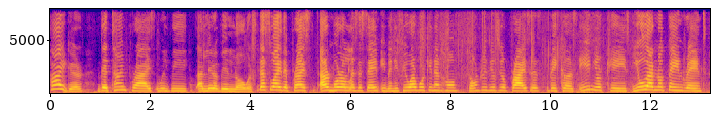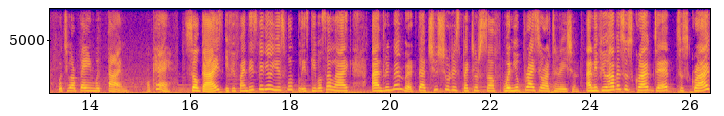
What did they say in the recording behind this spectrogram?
higher, the time price will be a little bit lower. That's why the price are more or less the same. Even if you are working at home, don't reduce your prices because in your case, you are not paying rent, but you are paying with time. Okay. So guys, if you find this video useful, please give us a like and remember that you should respect yourself when you price your alteration. And if you haven't subscribed yet, subscribe.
